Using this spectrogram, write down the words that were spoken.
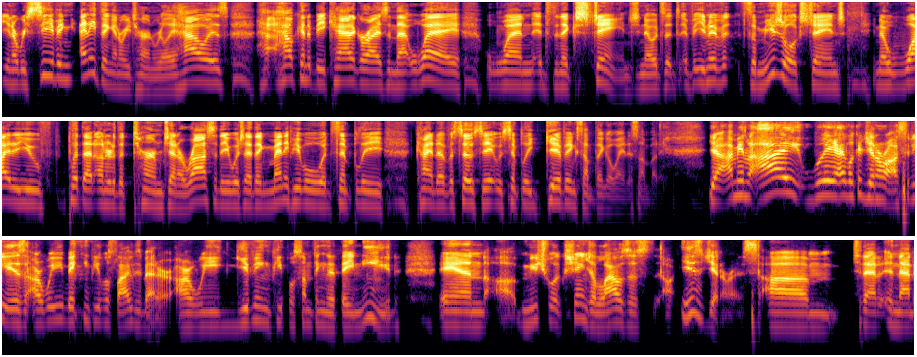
you know receiving anything in return really. How is how can it be categorized in that way when it's an exchange? You know it's if even if it's a mutual exchange you know why do you put that under the term generosity which i think many people would simply kind of associate with simply giving something away to somebody? Yeah i mean i way i look at generosity is are we making people's lives better? Are we giving people something that they need? And uh, mutual exchange allows us uh, is generous. Um, to that in that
